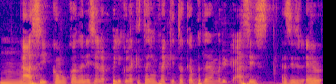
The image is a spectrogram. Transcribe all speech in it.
mm. Así como cuando inicia la película que está bien flaquito Capitán América. Así es. Así es, el-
